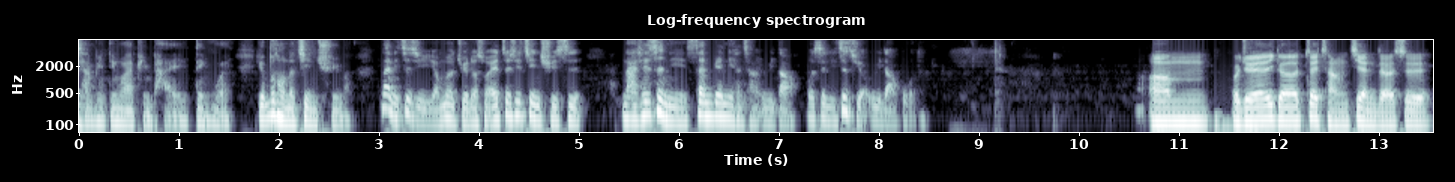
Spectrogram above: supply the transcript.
产品定位、品牌定位有不同的禁区嘛？那你自己有没有觉得说，哎，这些禁区是哪些是你身边你很常遇到，或是你自己有遇到过的？嗯，我觉得一个最常见的是，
